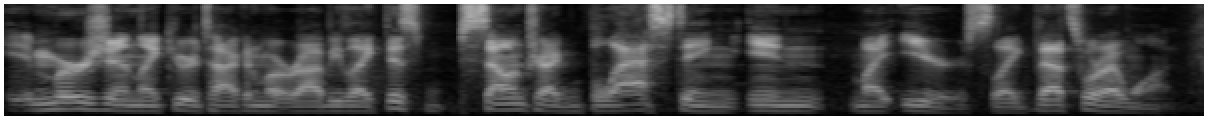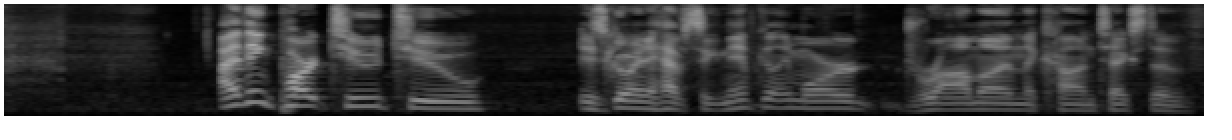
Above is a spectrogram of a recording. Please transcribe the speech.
immersion like you were talking about robbie like this soundtrack blasting in my ears. Like that's what i want. I think part two too is going to have significantly more drama in the context of,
